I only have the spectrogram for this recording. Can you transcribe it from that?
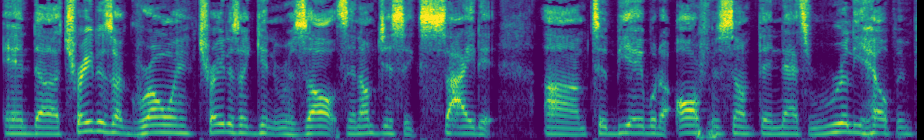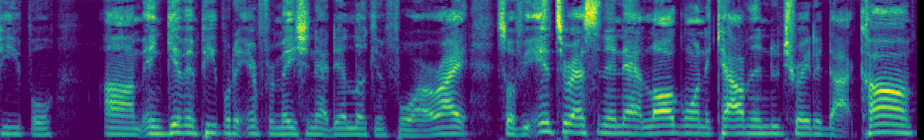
And uh, traders are growing, traders are getting results, and I'm just excited um, to be able to offer something that's really helping people um, and giving people the information that they're looking for. All right. So if you're interested in that, log on to calvinthenewtrader.com.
